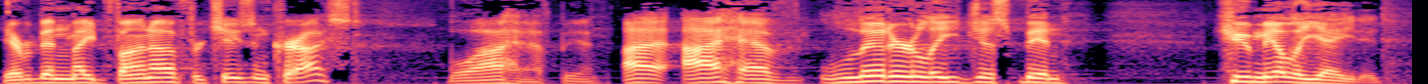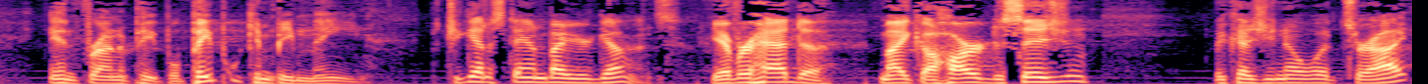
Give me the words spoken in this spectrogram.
You ever been made fun of for choosing Christ? Well, I have been. I, I have literally just been humiliated in front of people. People can be mean, but you got to stand by your guns. You ever had to make a hard decision because you know what's right.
